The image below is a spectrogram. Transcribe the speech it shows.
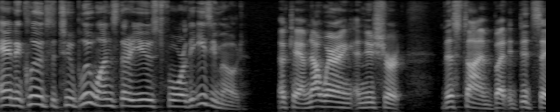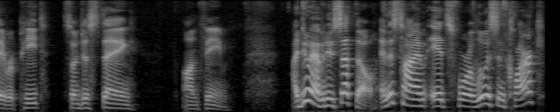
and includes the two blue ones that are used for the easy mode. Okay, I'm not wearing a new shirt this time, but it did say repeat, so I'm just staying on theme. I do have a new set though, and this time it's for Lewis and Clark,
